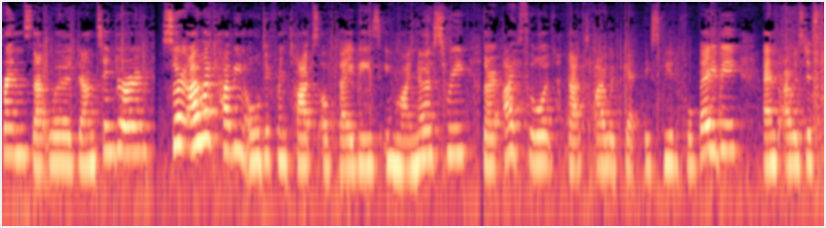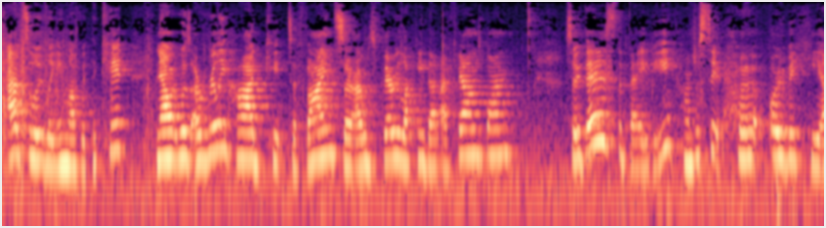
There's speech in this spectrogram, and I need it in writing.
friends that were Down syndrome. So I like having all different types of babies in my nursery. So I thought that I would get this beautiful baby and I was just absolutely in love with the kit. Now it was a really hard kit to find so I was very lucky that I found one. So there's the baby. I'll just sit her over here.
